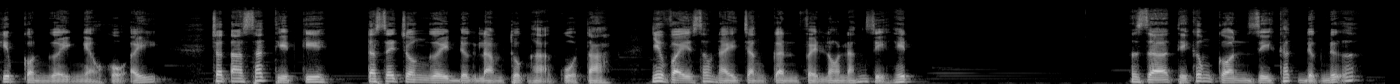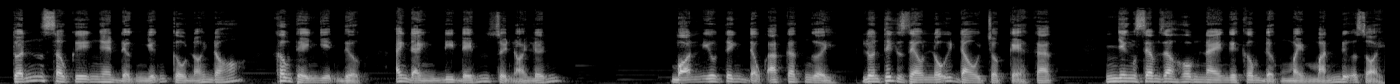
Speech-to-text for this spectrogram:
kiếp con người nghèo khổ ấy. Cho ta xác thịt kia, ta sẽ cho người được làm thuộc hạ của ta. Như vậy sau này chẳng cần phải lo lắng gì hết. Giờ thì không còn gì khác được nữa. Tuấn sau khi nghe được những câu nói đó, không thể nhịn được, anh đành đi đến rồi nói lớn. Bọn yêu tinh độc ác các người luôn thích gieo nỗi đau cho kẻ khác. Nhưng xem ra hôm nay ngươi không được may mắn nữa rồi.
